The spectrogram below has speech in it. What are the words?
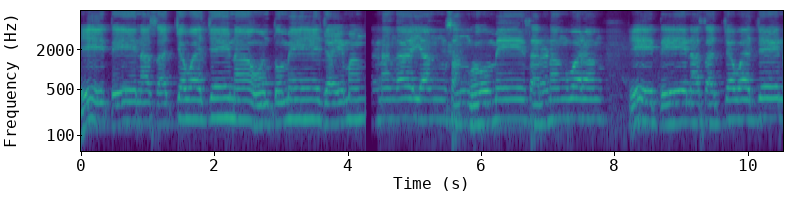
एतेन सच्चवज्जेन ओन्तु मे जयमं। शरणं अयं सङ्घो मे शरणं वरं। एतेन सच्चवज्जेन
